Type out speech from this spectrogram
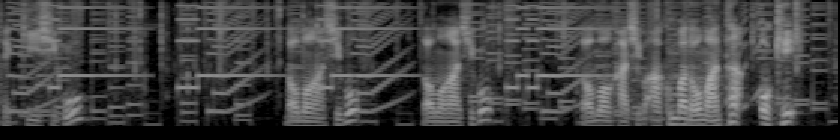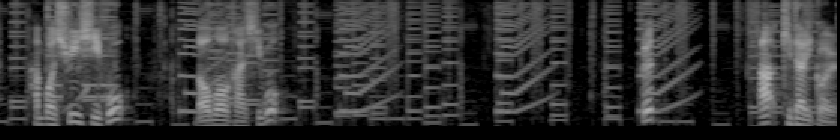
제끼시고 넘어가시고 넘어가시고 넘어가시고. 아 군바 너무 많다. 오케이. 한번 쉬시고 넘어가시고. 끝 아 기다릴걸.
